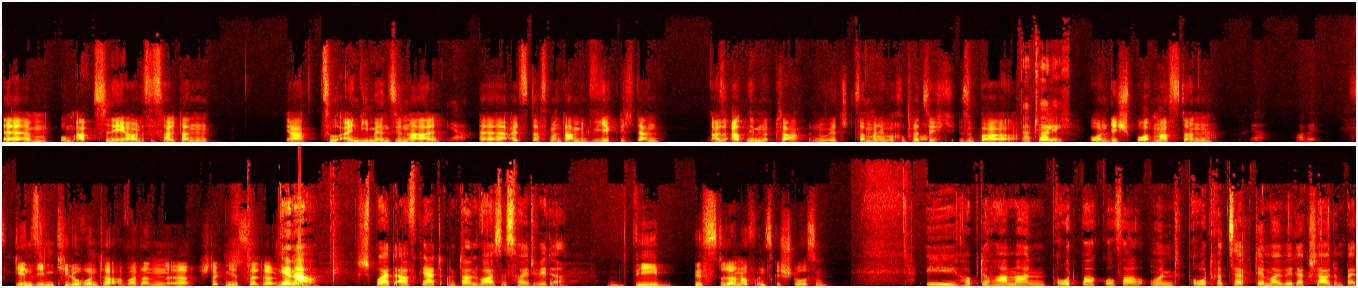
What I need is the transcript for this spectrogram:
ähm, um abzunehmen. Aber das ist halt dann ja, zu eindimensional, ja. äh, als dass man damit wirklich dann, also abnehmen, klar, wenn du jetzt zweimal ja, die Woche plötzlich super Natürlich. ordentlich Sport machst, dann ja. gehen sieben Kilo runter, aber dann äh, stagniert es halt irgendwo. Genau, Sport aufgehört und dann war es es heute wieder. Wie bist du dann auf uns gestoßen? Ich habe daheim einen Brotbackofen und Brotrezepte mal wieder geschaut und bei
